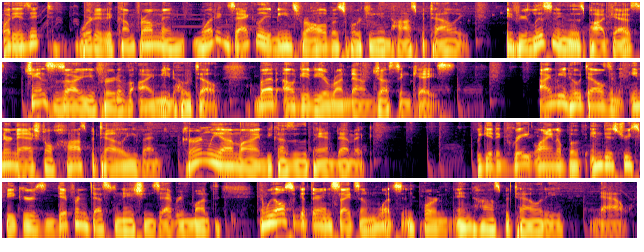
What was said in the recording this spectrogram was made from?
What is it? Where did it come from? And what exactly it means for all of us working in hospitality. If you're listening to this podcast, chances are you've heard of I Meet Hotel, but I'll give you a rundown just in case. I Meet Hotel is an international hospitality event currently online because of the pandemic. We get a great lineup of industry speakers in different destinations every month, and we also get their insights on what's important in hospitality now.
